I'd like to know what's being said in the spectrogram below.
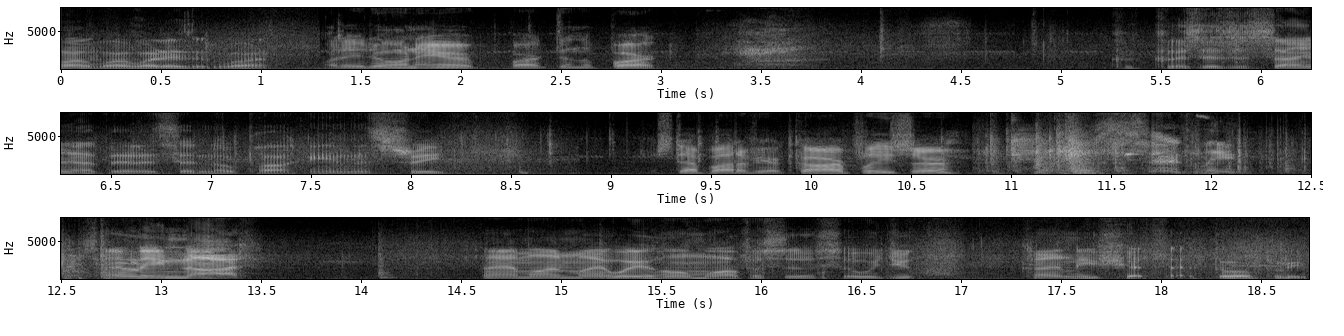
What? What? Is it? What? What are you doing here, parked in the park? Because there's a sign out there that said no parking in the street. Step out of your car, please, sir. Certainly. Certainly not. I am on my way home, officer, so would you kindly shut that door, please?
